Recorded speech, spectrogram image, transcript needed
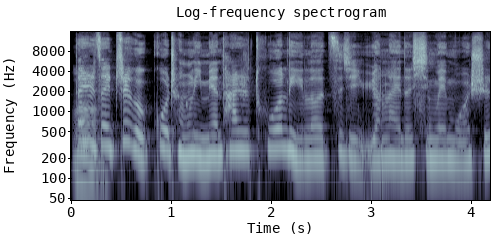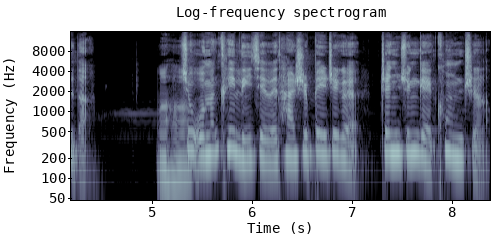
但是嗯在这个过程里面，它是脱离了自己原来的行为模式的。嗯，就我们可以理解为它是被这个真菌给控制了，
